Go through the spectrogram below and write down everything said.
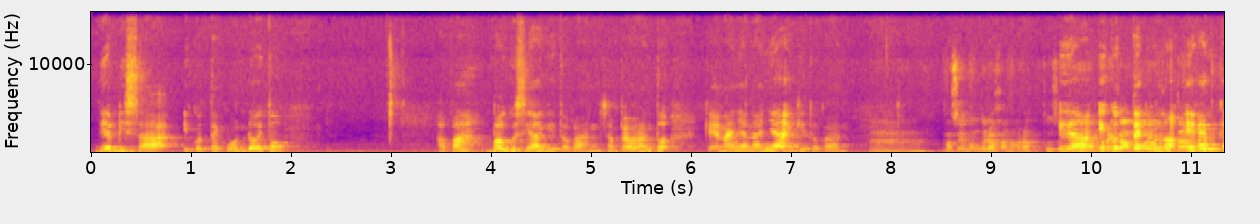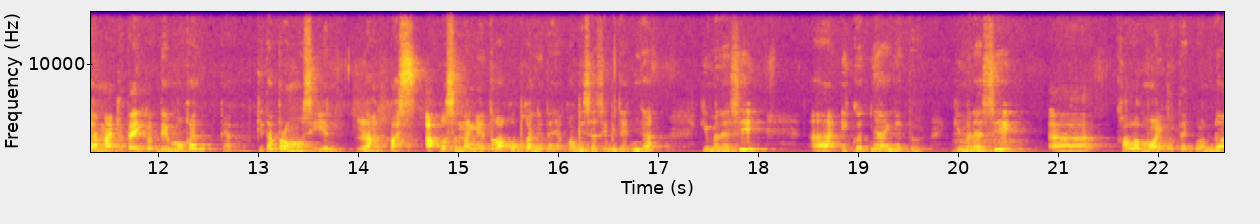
dia bisa ikut taekwondo itu apa bagus ya gitu kan. Sampai orang tuh kayak nanya-nanya gitu kan. Hmm, maksudnya menggerakkan orang tuh supaya Iya, mereka ikut mau taekwondo. ikutan. Iya kan karena kita ikut demo kan kan kita promosiin. Iya. Nah, pas aku senangnya itu aku bukan ditanya kok bisa sih menjadi enggak. Gimana sih uh, ikutnya gitu. Gimana Hmm. sih uh, kalau mau ikut taekwondo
